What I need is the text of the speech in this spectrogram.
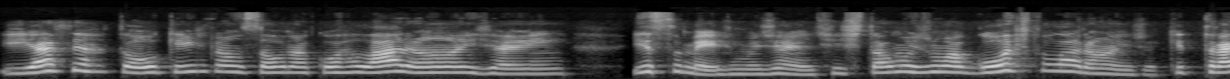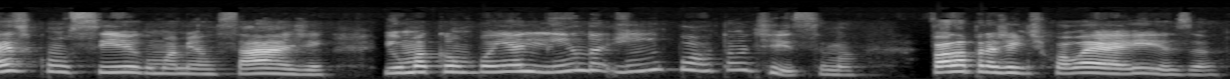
E acertou quem pensou na cor laranja, hein? Isso mesmo, gente. Estamos no Agosto Laranja, que traz consigo uma mensagem e uma campanha linda e importantíssima. Fala pra gente qual é, Isa?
